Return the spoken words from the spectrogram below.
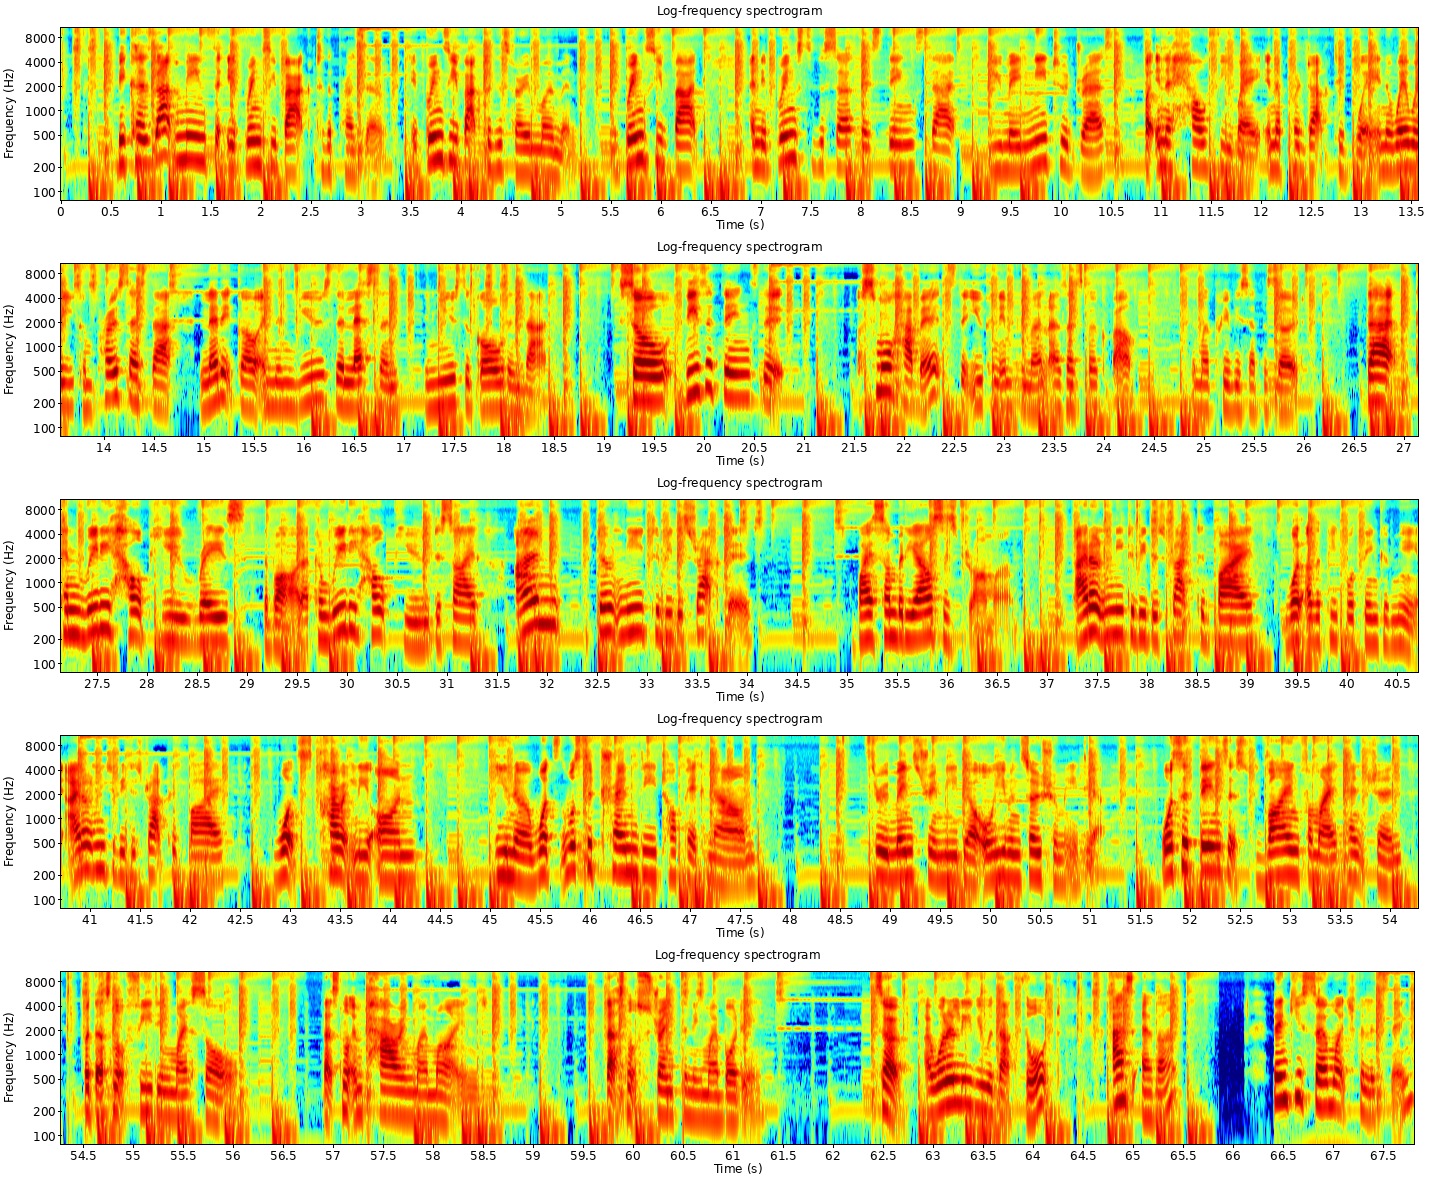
because that means that it brings you back to the present. It brings you back to this very moment. It brings you back and it brings to the surface things that you may need to address, but in a healthy way, in a productive way, in a way where you can process that, let it go, and then use the lesson and use the gold in that. So these are things that small habits that you can implement, as I spoke about in my previous episode, that can really help you raise the bar, that can really help you decide, I don't need to be distracted by somebody else's drama. I don't need to be distracted by what other people think of me. I don't need to be distracted by what's currently on, you know, what's what's the trendy topic now through mainstream media or even social media. What's the things that's vying for my attention, but that's not feeding my soul? That's not empowering my mind. That's not strengthening my body. So, I want to leave you with that thought. As ever, thank you so much for listening.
